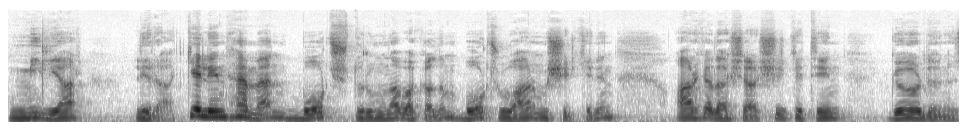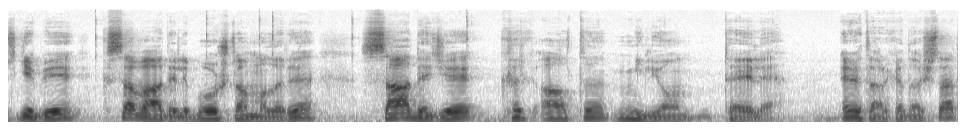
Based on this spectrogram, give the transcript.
milyar lira. Gelin hemen borç durumuna bakalım. Borç var mı şirketin? Arkadaşlar şirketin gördüğünüz gibi kısa vadeli borçlanmaları sadece 46 milyon TL. Evet arkadaşlar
